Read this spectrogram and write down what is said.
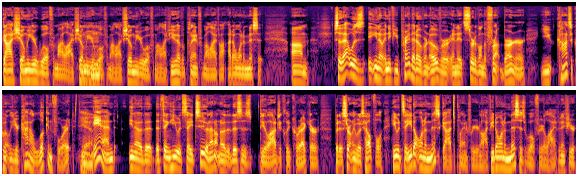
God, show me your will for my life. Show me mm-hmm. your will for my life. Show me your will for my life. You have a plan for my life. I, I don't want to miss it. Um, so that was, you know, and if you pray that over and over, and it's sort of on the front burner, you consequently you're kind of looking for it. Yeah. And you know the the thing he would say too, and I don't know that this is theologically correct or, but it certainly was helpful. He would say you don't want to miss God's plan for your life. You don't want to miss His will for your life. And if you're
